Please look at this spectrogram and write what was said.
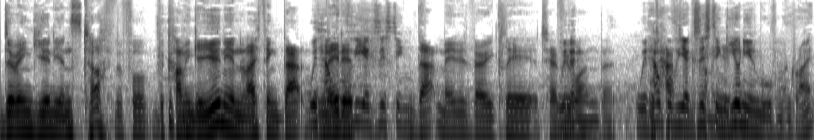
doing union stuff before becoming a union and i think that With help made of the existing that made it very clear to everyone that with help of the existing union movement, right?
